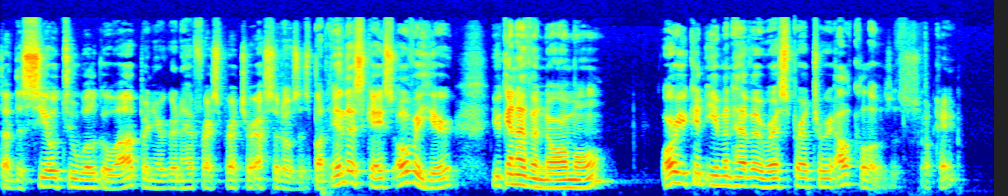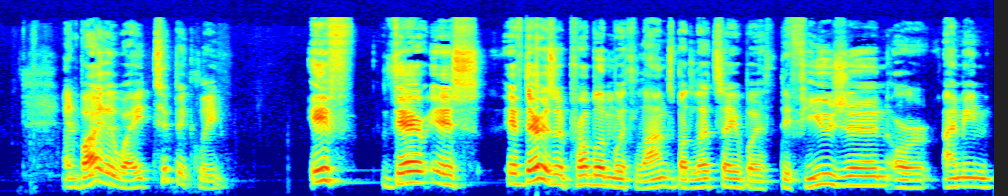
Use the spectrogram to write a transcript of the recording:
that the CO2 will go up and you're going to have respiratory acidosis. But in this case over here you can have a normal or you can even have a respiratory alkalosis okay? And by the way typically if there is if there is a problem with lungs but let's say with diffusion or i mean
